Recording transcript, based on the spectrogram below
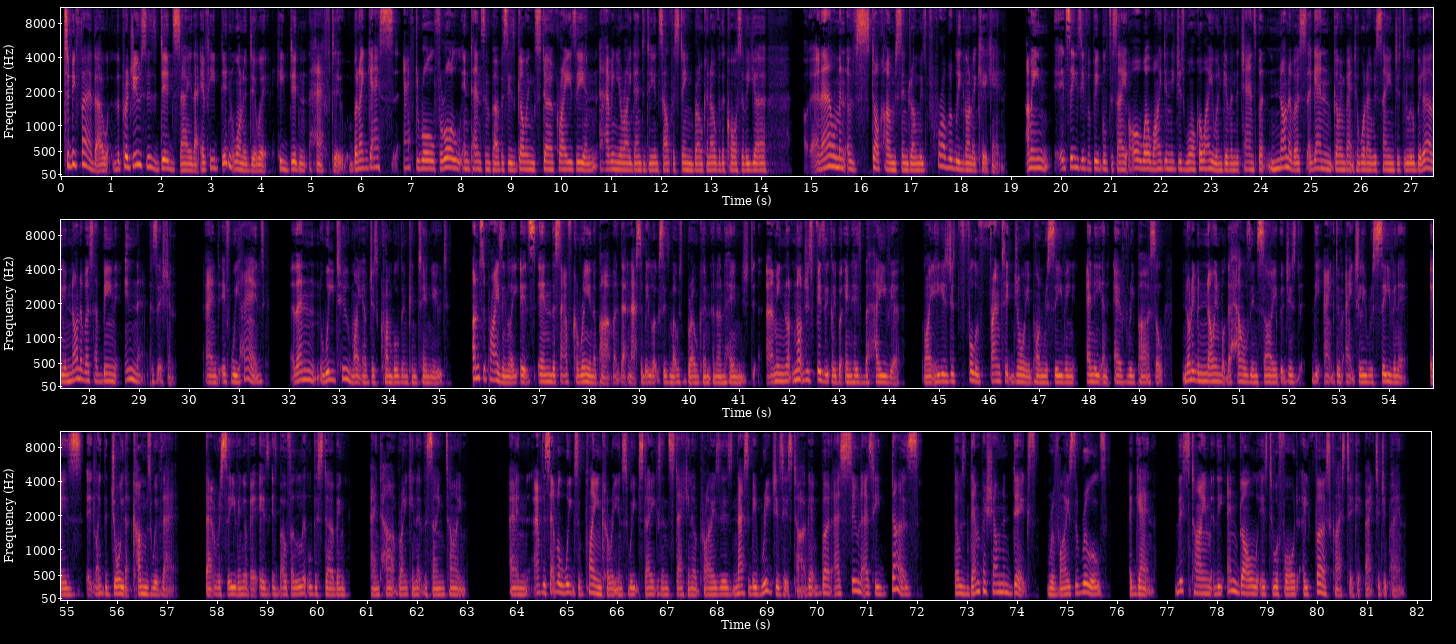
to be fair though, the producers did say that if he didn't want to do it, he didn't have to. But I guess after all, for all intents and purposes, going stir crazy and having your identity and self esteem broken over the course of a year an element of Stockholm syndrome is probably going to kick in. I mean, it's easy for people to say, oh, well, why didn't he just walk away when given the chance? But none of us, again, going back to what I was saying just a little bit earlier, none of us have been in that position. And if we had, then we too might have just crumbled and continued. Unsurprisingly, it's in the South Korean apartment that Nasubi looks his most broken and unhinged. I mean, not, not just physically, but in his behavior. Like he is just full of frantic joy upon receiving any and every parcel, not even knowing what the hell's inside, but just the act of actually receiving it is it, like the joy that comes with that. That receiving of it is is both a little disturbing and heartbreaking at the same time. And after several weeks of playing Korean sweepstakes and stacking up prizes, Nasubi reaches his target, but as soon as he does, those Denpa Shonen dicks revise the rules again. This time, the end goal is to afford a first class ticket back to Japan.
